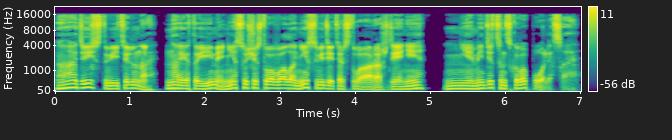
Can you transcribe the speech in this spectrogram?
А действительно, на это имя не существовало ни свидетельства о рождении, ни медицинского полиса.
